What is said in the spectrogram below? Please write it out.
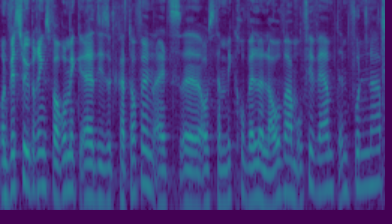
Und wisst ihr übrigens, warum ich äh, diese Kartoffeln als äh, aus der Mikrowelle lauwarm aufgewärmt empfunden habe?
